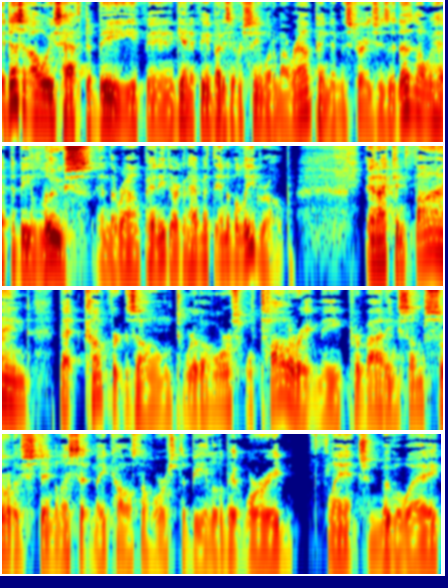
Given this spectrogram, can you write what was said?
it doesn't always have to be, and again, if anybody's ever seen one of my round pen demonstrations, it doesn't always have to be loose in the round pen either. I can have them at the end of a lead rope. And I can find that comfort zone to where the horse will tolerate me providing some sort of stimulus that may cause the horse to be a little bit worried, flinch, and move away.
